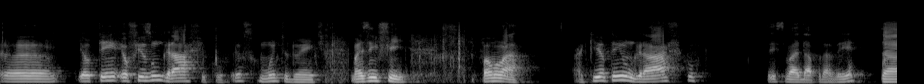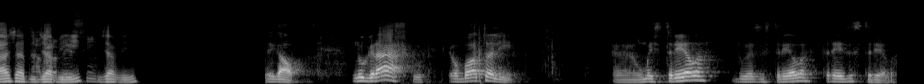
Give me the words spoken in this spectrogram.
uh, eu tenho, eu fiz um gráfico. Eu sou muito doente, mas enfim, vamos lá. Aqui eu tenho um gráfico. Não sei se vai dar para ver. Tá, já, já vi, ver, já vi. Legal. No gráfico, eu boto ali uma estrela, duas estrelas, três estrelas.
